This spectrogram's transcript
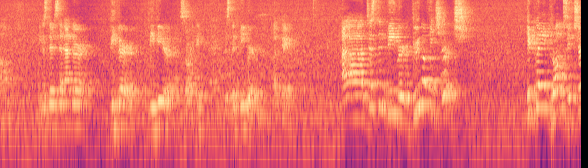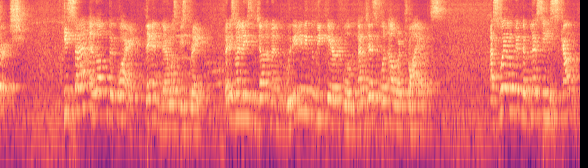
Uh, because there's another Bieber. Bieber, I'm sorry. Justin Bieber. Okay. Uh, Justin Bieber grew up in church. He played drums in church. He sang along the choir. Then there was this break. That is why, ladies and gentlemen, we really need to be careful, not just on our trials, as well when the blessings come.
